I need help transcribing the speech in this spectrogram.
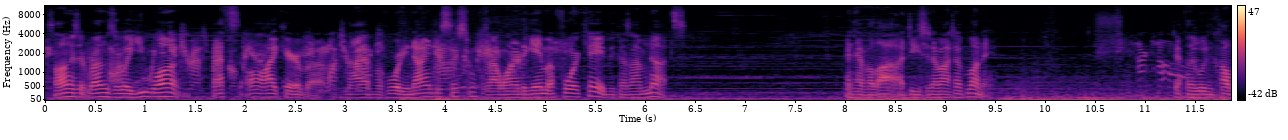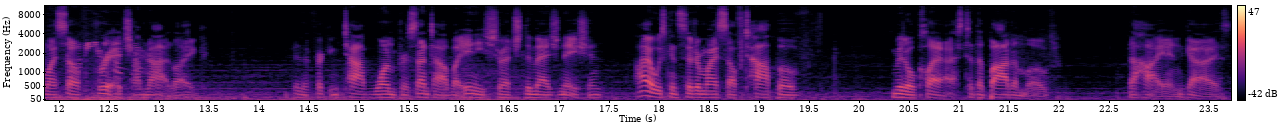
As long as it runs the way you want, get your ass back that's all I care about. watch I have a 4090 system because I wanted a game at 4K because I'm nuts. And have a lot, a decent amount of money. Search the hole. Definitely wouldn't call myself rich. I'm not like in the freaking top one percentile by any stretch of the imagination. I always consider myself top of middle class to the bottom of the high end guys.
